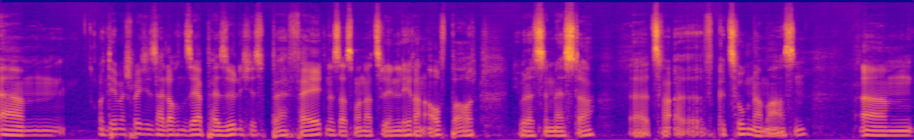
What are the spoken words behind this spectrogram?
Ähm, und dementsprechend ist es halt auch ein sehr persönliches Verhältnis, das man da zu den Lehrern aufbaut über das Semester, äh, zwar, äh, gezwungenermaßen. Ähm,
